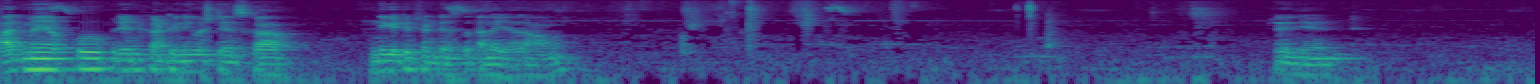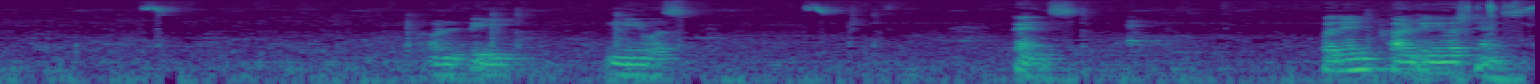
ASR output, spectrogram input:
आज मैं आपको प्रेजेंट कंटिन्यूस टेंस का नेगेटिव सेंटेंस बताने जा रहा हूँ। Present continuous tense. Present continuous tense.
